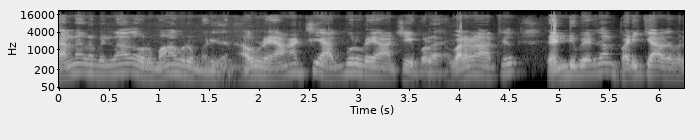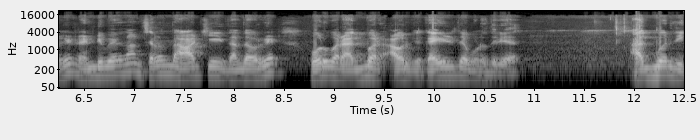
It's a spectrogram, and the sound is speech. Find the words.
தன்னலமில்லாத ஒரு மாபெரும் மனிதன். அவருடைய ஆட்சி அக்பருடைய ஆட்சியை போல. வரலாற்றில் ரெண்டு பேர் தான் படிக்காதவர்கள் ரெண்டு பேர் தான் சிறந்த ஆட்சியை தந்தவர்கள். ஒருவர் அக்பர் அவருக்கு கையெழுத்தே போட தெரியாது. அக்பர் தி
